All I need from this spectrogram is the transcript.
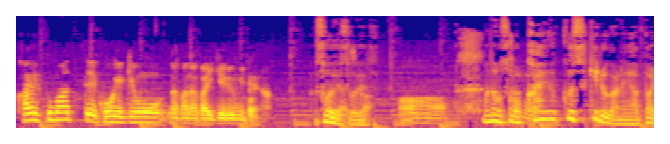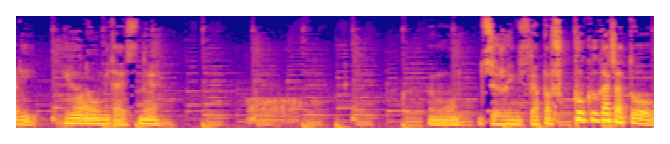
回復もあって攻撃もなかなかいけるみたいな。そうです、そうです。あーまあでもその回復スキルがね、やっぱり有能みたいですね。あでも、ずるいんですよ。やっぱ復刻ガチャと。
